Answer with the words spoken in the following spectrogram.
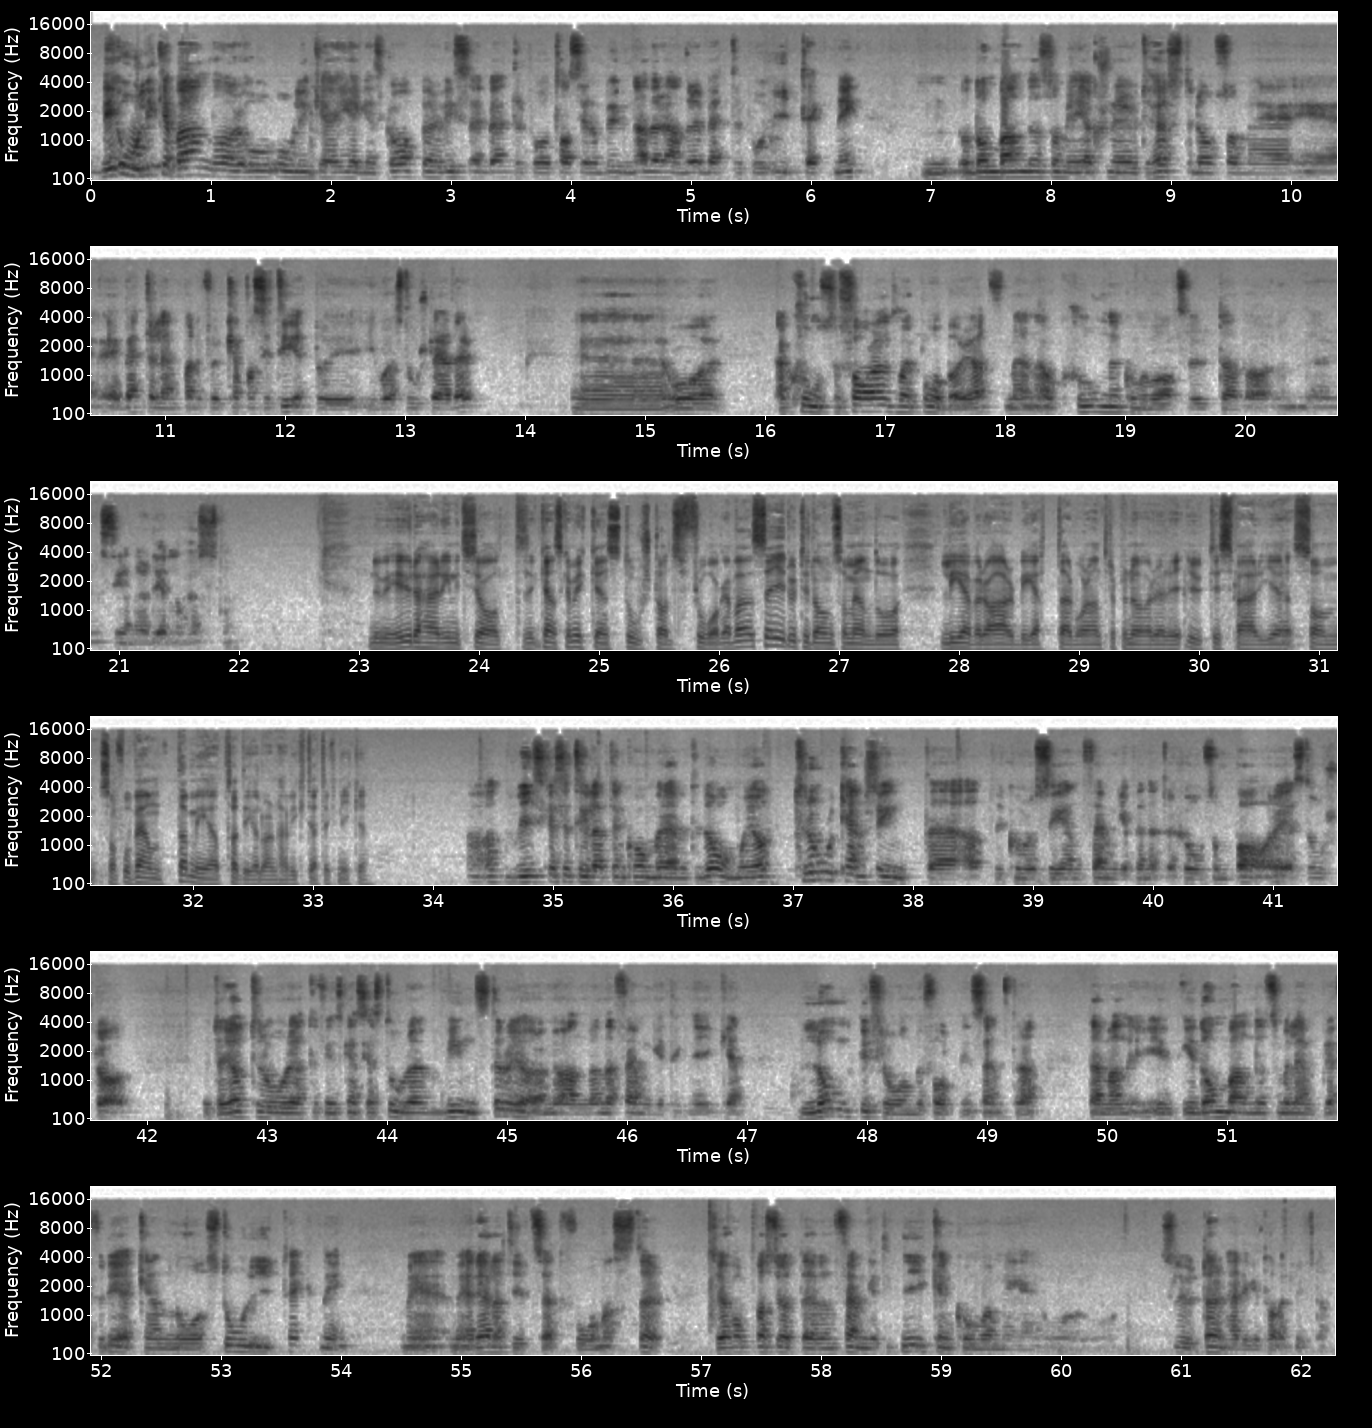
Det är olika band har olika egenskaper. Vissa är bättre på att ta sig genom byggnader, andra är bättre på yttäckning. Mm. Och de banden som vi auktionerar ut i höst är de som är, är, är bättre lämpade för kapacitet i, i, våra storstäder. Eh, och auktionsförfarandet har ju påbörjats men auktionen kommer att vara avslutad under senare delen av hösten. Nu är ju det här initialt ganska mycket en storstadsfråga. Vad säger du till de som ändå lever och arbetar, våra entreprenörer ute i Sverige som, som får vänta med att ta del av den här viktiga tekniken? Att vi ska se till att den kommer även till dem. Och jag tror kanske inte att vi kommer att se en 5G-penetration som bara är storstad. Utan jag tror att det finns ganska stora vinster att göra med att använda 5G-tekniken långt ifrån befolkningscentra där man i, i de banden som är lämpliga för det kan nå stor yttäckning med, med relativt sett få master. Så jag hoppas ju att även 5G-tekniken kommer vara med och, och sluta den här digitala klyftan.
